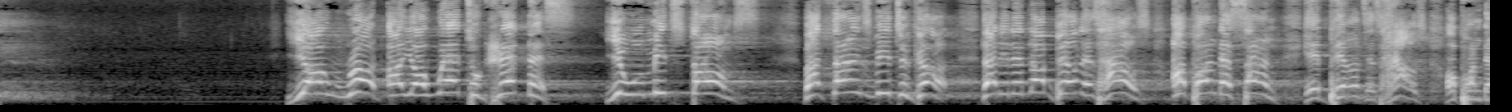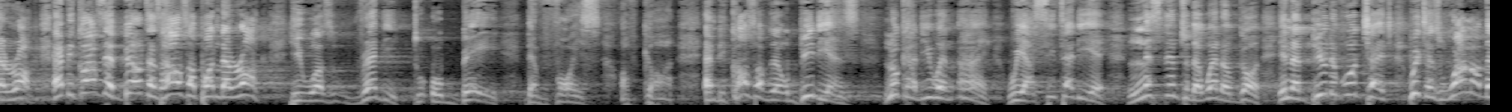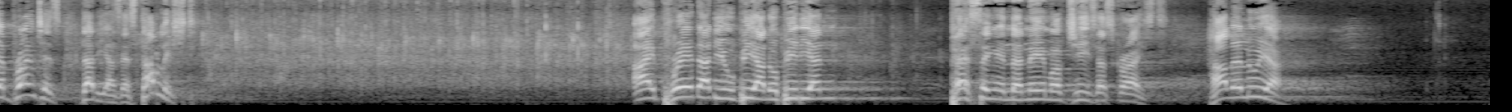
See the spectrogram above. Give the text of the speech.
Your road or your way to greatness, you will meet storms. But thanks be to God that he did not build his house upon the sand, he built his house upon the rock. And because he built his house upon the rock, he was ready to obey the voice of God. And because of the obedience, look at you and I. We are seated here listening to the word of God in a beautiful church, which is one of the branches that he has established. I pray that you be an obedient person in the name of Jesus Christ. Hallelujah.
